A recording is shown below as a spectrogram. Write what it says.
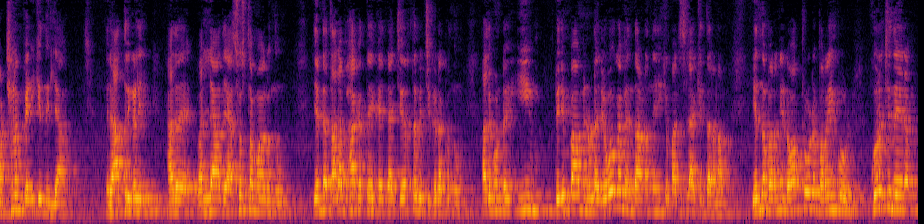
ഭക്ഷണം കഴിക്കുന്നില്ല. രാത്രികളിൽ അത് വല്ലാതെ അസ്വസ്ഥമാകുന്നു. എന്റെ തലഭാഗത്തേക്ക് എന്നെ ചേർത്ത് വെച്ച് കിടക്കുന്നു. അതുകൊണ്ട് ഈ പെരുമ്പാമ്പിനുള്ള രോഗം എന്താണെന്ന് എനിക്ക് മനസ്സിലാക്കി തരണം എന്ന് പറഞ്ഞ് ഡോക്ടറോട് പറയുമ്പോൾ കുറച്ചു നേരം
